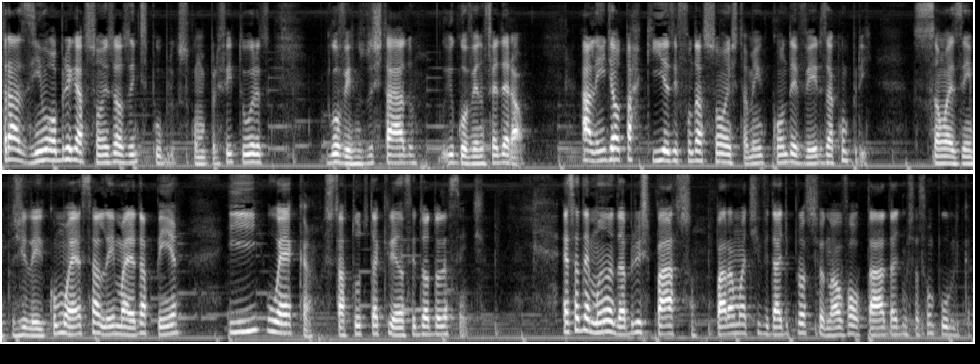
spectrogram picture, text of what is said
traziam obrigações aos entes públicos, como prefeituras, governos do estado e o governo federal, além de autarquias e fundações também com deveres a cumprir. São exemplos de lei como essa, a Lei Maria da Penha e o ECA, Estatuto da Criança e do Adolescente. Essa demanda abriu espaço para uma atividade profissional voltada à administração pública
